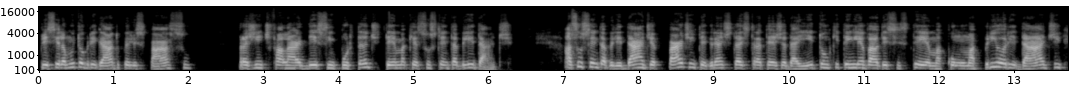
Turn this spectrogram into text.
Priscila, muito obrigado pelo espaço para a gente falar desse importante tema que é sustentabilidade. A sustentabilidade é parte integrante da estratégia da Eaton, que tem levado esse tema como uma prioridade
